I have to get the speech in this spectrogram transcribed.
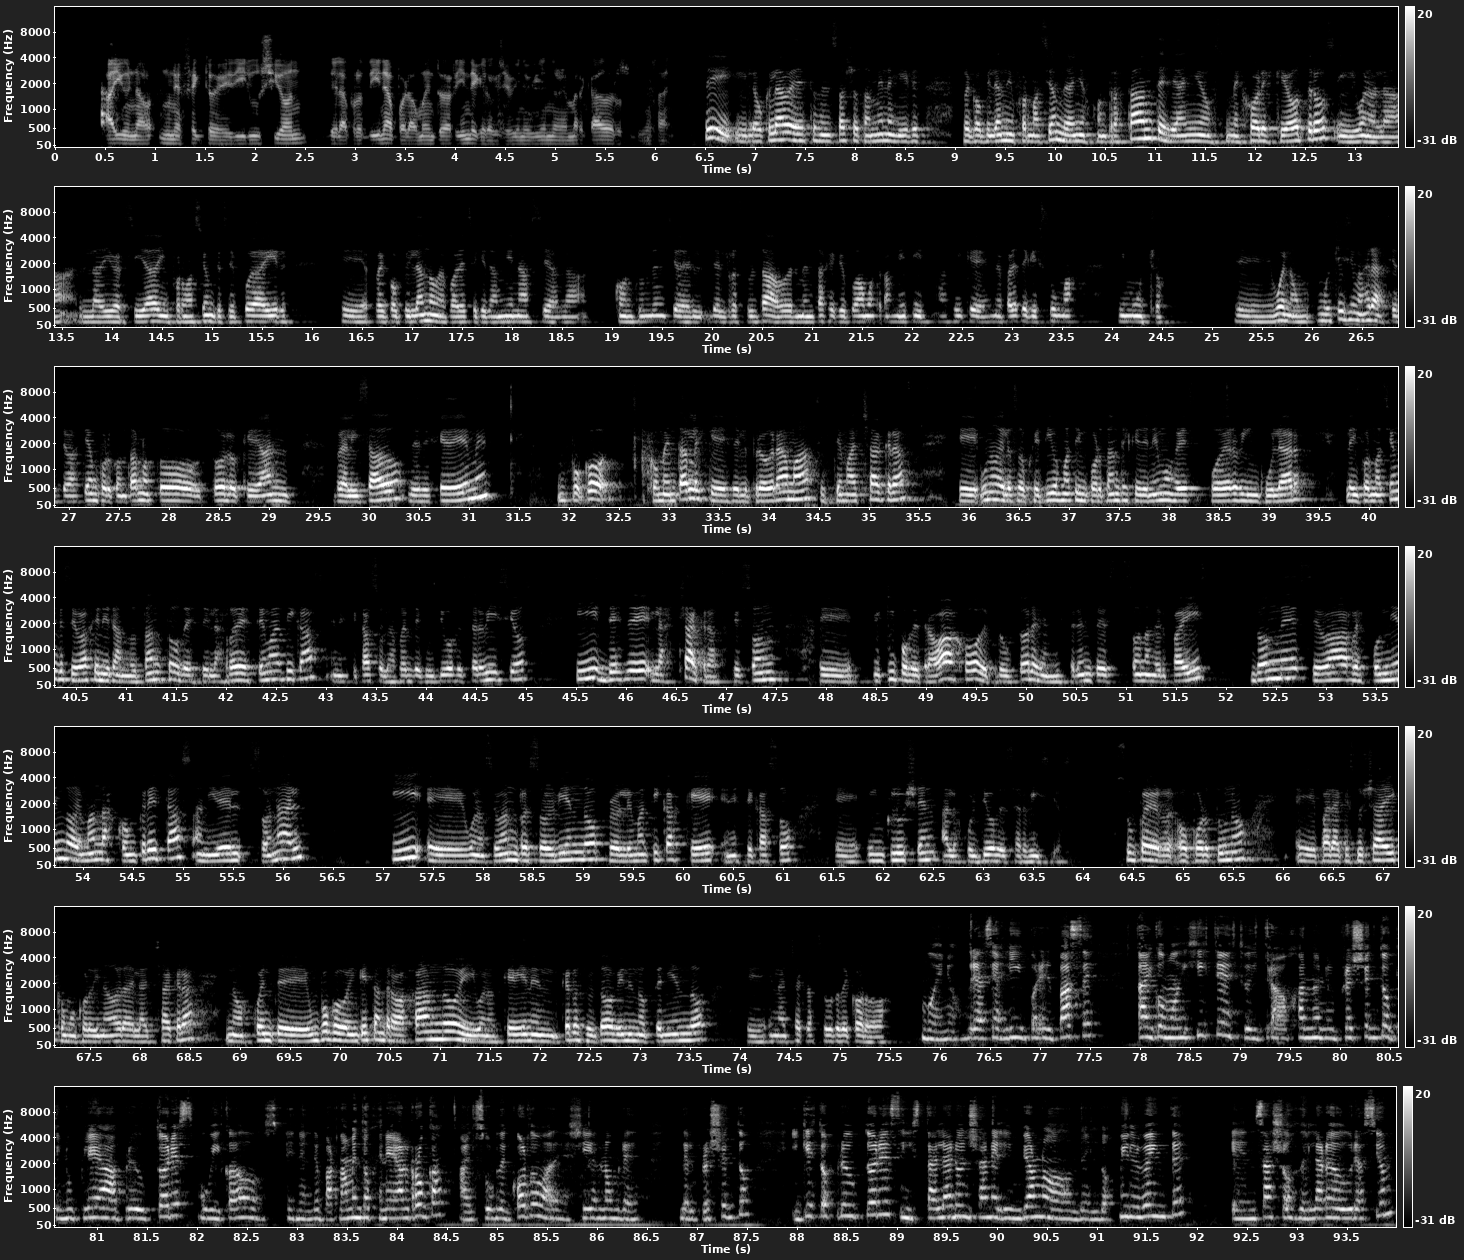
hay un efecto de dilución de la proteína por el aumento de rinde que es lo que se viene viendo en el mercado de los últimos años. Sí, y lo clave de estos ensayos también es ir recopilando información de años contrastantes, de años mejores que otros, y bueno, la, diversidad de información que se pueda ir eh, recopilando me parece que también hace a la contundencia del, resultado, del mensaje que podamos transmitir. Así que me parece que suma y mucho. Eh, bueno, muchísimas gracias, Sebastián, por contarnos todo, todo lo que han realizado desde GDM. Un poco comentarles que desde el programa Sistema Chakras, eh, uno de los objetivos más importantes que tenemos es poder vincular la información que se va generando tanto desde las redes temáticas, en este caso la red de cultivos de servicios, y desde las chacras, que son eh, equipos de trabajo de productores en diferentes zonas del país, donde se va respondiendo a demandas concretas a nivel zonal y eh, bueno, se van resolviendo problemáticas que en este caso incluyen a los cultivos de servicios súper oportuno eh, para que Suyay, como coordinadora de la chacra, nos cuente un poco en qué están trabajando y bueno, qué vienen, qué resultados vienen obteniendo eh, en la chacra sur de Córdoba. Bueno, gracias Lee por el pase. Tal como dijiste, estoy trabajando en el proyecto que nuclea a productores ubicados en el departamento General Roca, al sur de Córdoba, de allí el nombre del proyecto, y que estos productores instalaron ya en el invierno del 2020 ensayos de larga duración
